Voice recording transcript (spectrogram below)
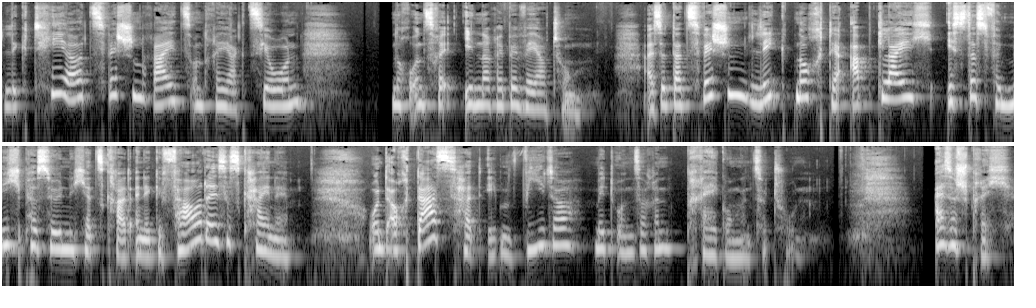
liegt hier zwischen Reiz und Reaktion noch unsere innere Bewertung. Also dazwischen liegt noch der Abgleich, ist das für mich persönlich jetzt gerade eine Gefahr oder ist es keine? Und auch das hat eben wieder mit unseren Prägungen zu tun. Also sprich,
